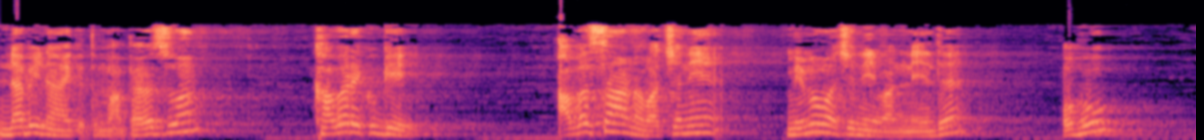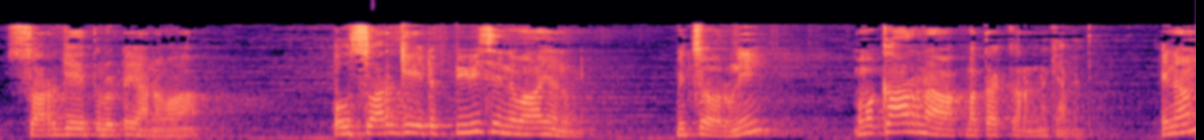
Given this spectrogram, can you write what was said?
නබිනායකතුමා පැවසුවා කවරෙකුගේ අවසාන වචනය මෙම වචනය වන්නේද ඔහු ස්වර්ගය තුළට යනවා. ඔහු ස්වර්ගයට පිවිසෙනවා යනුයි. මිත්‍රවරුණි මම කාරණාවක් මතක් කරන්න කැමති. එනම්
